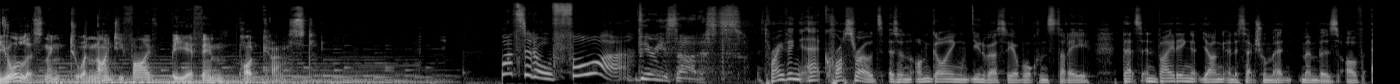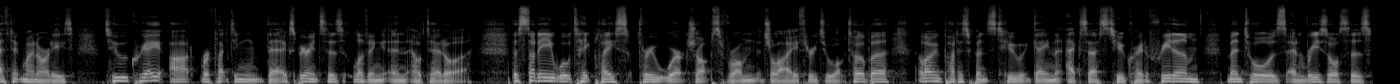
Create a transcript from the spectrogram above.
You're listening to a 95BFM podcast. What's it all for? Various artists. Thriving at Crossroads is an ongoing University of Auckland study that's inviting young intersectional members of ethnic minorities to create art reflecting their experiences living in Aotearoa. The study will take place through workshops from July through to October, allowing participants to gain access to creative freedom, mentors and resources,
